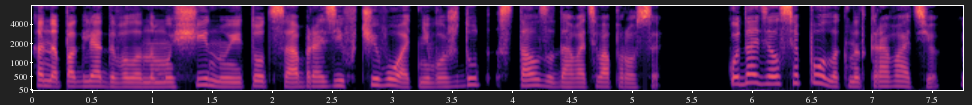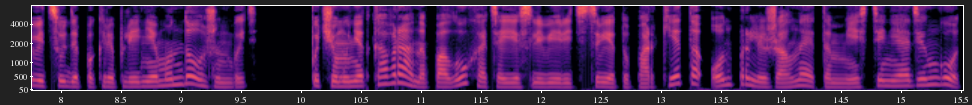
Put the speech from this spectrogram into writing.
Она поглядывала на мужчину, и тот, сообразив, чего от него ждут, стал задавать вопросы. Куда делся полок над кроватью? Ведь, судя по креплениям, он должен быть. Почему нет ковра на полу, хотя, если верить цвету паркета, он пролежал на этом месте не один год?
